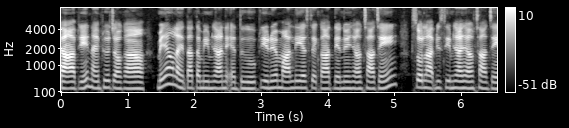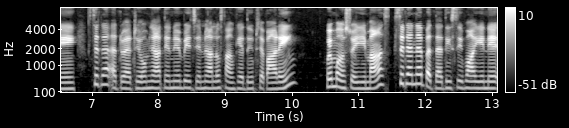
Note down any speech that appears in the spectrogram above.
ဒါအပြင်နိုင်ဖြိုးကျော်ကမင်းအောင်လှိုင်သားသမီးများနဲ့အတူပြည်တွင်းမှာလျှက်စစ်ကားတင်သွင်းရောင်းချခြင်းဆိုလာပစ္စည်းများရောင်းချခြင်းစစ်တပ်အတွက်ဒရုန်းများတင်သွင်းပေးခြင်းများလှုပ်ဆောင်ခဲ့သူဖြစ်ပါတယ်ဝင်းမုံရွှေရီမှာစစ်တပ်နဲ့ပတ်သက်သည့်စီးပွားရေးနဲ့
